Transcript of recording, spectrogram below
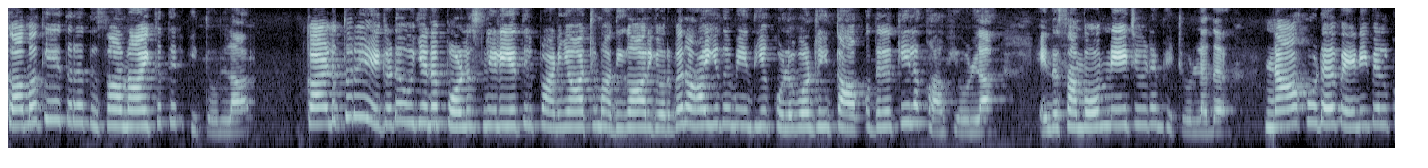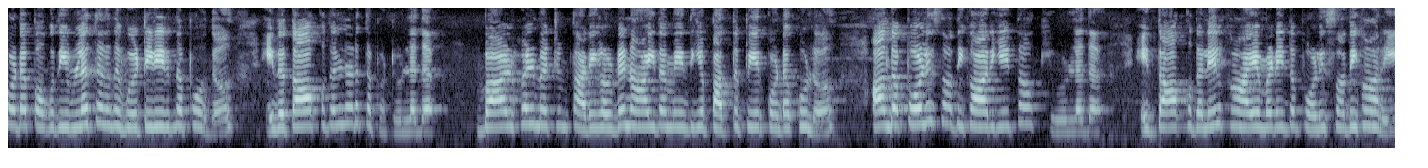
கமகேதர திசாநாயக்க தெரிவித்துள்ளார். களுத்துறை எகடவு என போலீஸ் நிலையத்தில் பணியாற்றும் அதிகாரியொருவர் ஆயுதமேந்திய குழுவொன்றின் தாக்குதலுக்கு இலக்காகியுள்ளார் இந்த சம்பவம் நேற்று இடம்பெற்றுள்ளது நாகோட வெனிவெல்கொட பகுதியுள்ள தனது வீட்டில் இருந்தபோது இந்த தாக்குதல் நடத்தப்பட்டுள்ளது வாள்கள் மற்றும் தடிகளுடன் ஆயுதமேந்திய பத்து பேர் கொண்ட குழு அந்த போலீஸ் அதிகாரியை தாக்கியுள்ளது இத்தாக்குதலில் காயமடைந்த போலீஸ் அதிகாரி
